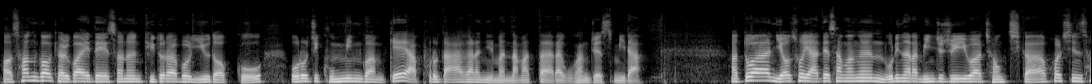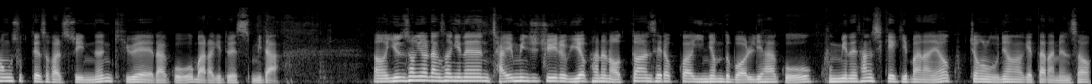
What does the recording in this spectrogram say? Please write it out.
어, 선거 결과에 대해서는 뒤돌아볼 이유도 없고 오로지 국민과 함께 앞으로 나아가는 일만 남았다라고 강조했습니다. 어, 또한 여소야대 상황은 우리나라 민주주의와 정치가 훨씬 성숙돼서 갈 수 있는 기회라고 말하기도 했습니다. 어, 윤석열 당선인은 자유민주주의를 위협하는 어떠한 세력과 이념도 멀리하고 국민의 상식에 기반하여 국정을 운영하겠다라면서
